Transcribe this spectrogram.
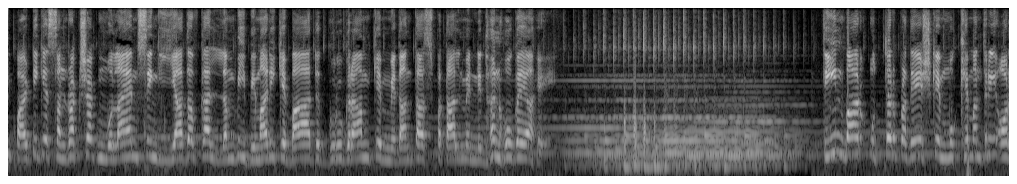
पार्टी के संरक्षक मुलायम सिंह यादव का लंबी बीमारी के बाद गुरुग्राम के मेदांता अस्पताल में निधन हो गया है। तीन बार उत्तर प्रदेश के मुख्यमंत्री और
